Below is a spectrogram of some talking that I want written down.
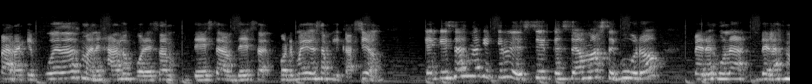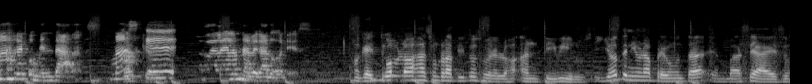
para que puedas manejarlo por, esa, de esa, de esa, por medio de esa aplicación que quizás no que quiero decir que sea más seguro, pero es una de las más recomendadas, más que en los navegadores. Ok, tú hablabas hace un ratito sobre los antivirus y yo tenía una pregunta en base a eso.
